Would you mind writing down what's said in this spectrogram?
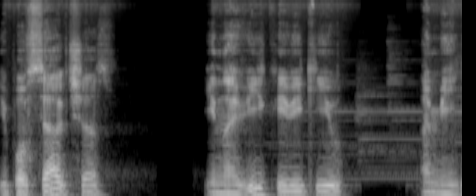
і повсякчас, і на віки віків. Амінь.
